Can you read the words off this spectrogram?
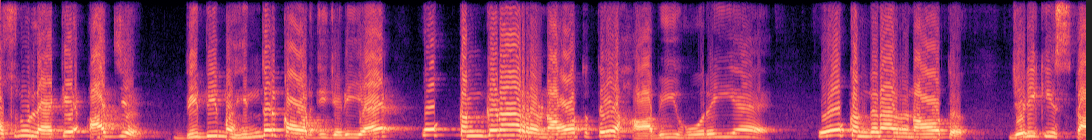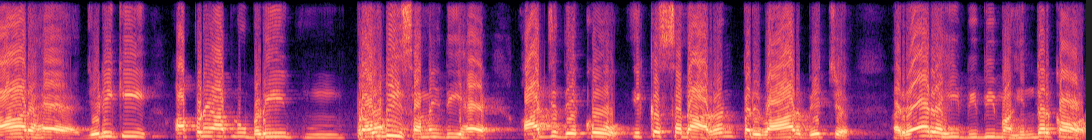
ਉਸ ਨੂੰ ਲੈ ਕੇ ਅੱਜ ਬੀਬੀ ਮਹਿੰਦਰ ਕੌਰ ਜੀ ਜਿਹੜੀ ਹੈ, ਉਹ ਕੰਗਣਾ ਰਣੌਤ ਤੇ ਹਾਵੀ ਹੋ ਰਹੀ ਹੈ। ਉਹ ਕੰਗਣਾ ਰਣੌਤ ਜਿਹੜੀ ਕਿ ਸਟਾਰ ਹੈ, ਜਿਹੜੀ ਕਿ ਆਪਣੇ ਆਪ ਨੂੰ ਬੜੀ ਪ੍ਰਾਊਡੀ ਸਮਝਦੀ ਹੈ। ਅੱਜ ਦੇਖੋ, ਇੱਕ ਸਧਾਰਨ ਪਰਿਵਾਰ ਵਿੱਚ ਰਹਿ ਰਹੀ ਬੀਬੀ ਮਹਿੰਦਰ ਕੌਰ,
